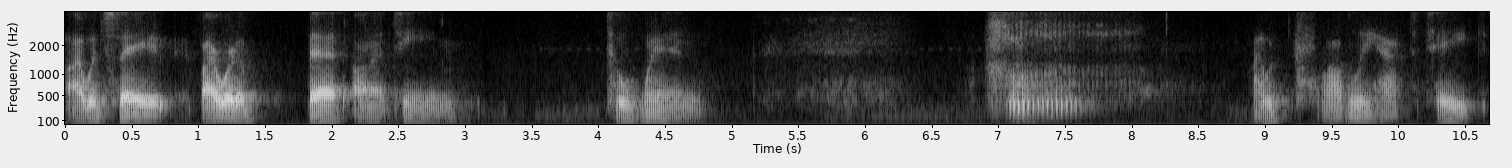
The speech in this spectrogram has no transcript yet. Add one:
I would say if I were to bet on a team to win, I would probably have to take.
